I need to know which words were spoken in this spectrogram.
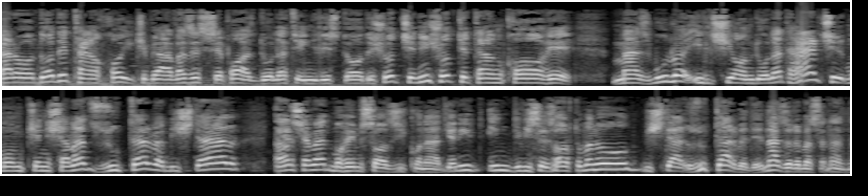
قرارداد تنخواهی که به عوض سپاه از دولت انگلیس داده شد چنین شد که تنخواه مزبور را ایلچیان دولت هرچه ممکن شود زودتر و بیشتر هر شود مهم سازی کند. یعنی این دویست هزار تومن رو بیشتر زودتر بده. نذاره مثلا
